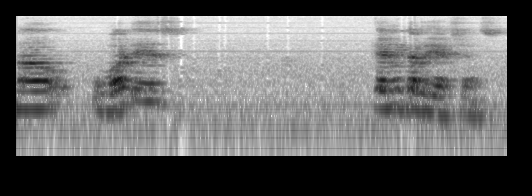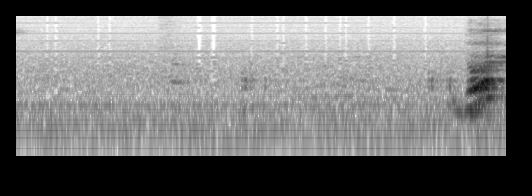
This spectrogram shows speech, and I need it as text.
Now, what is chemical reactions? Those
